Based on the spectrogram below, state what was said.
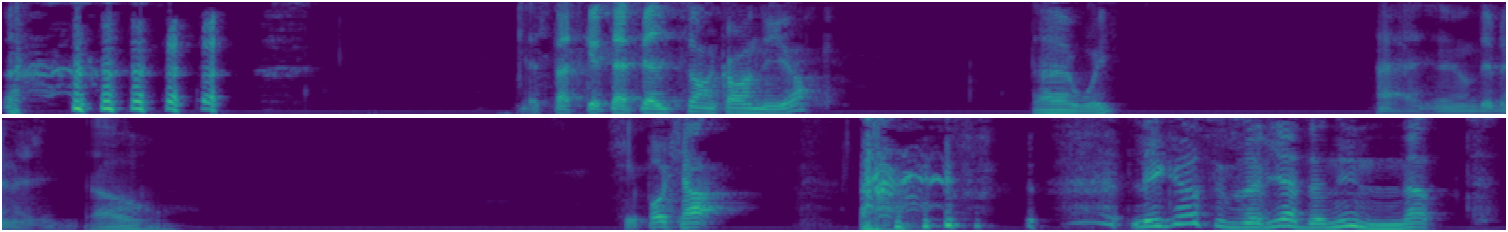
C'est parce que t'appelles-tu encore à New York? Euh, oui. Ah, ils ont déménagé. Oh. Je sais pas ça. Les gars, si vous aviez à donner une note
